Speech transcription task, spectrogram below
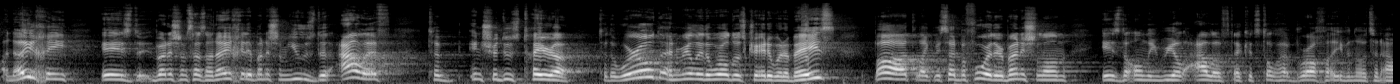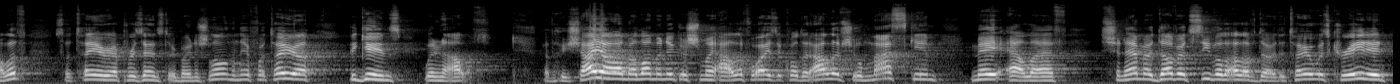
Anoiche is, the Banisham says anoiche, the Banisham used the Aleph to introduce Torah to the world, and really the world was created with a base. But, like we said before, the Ribono Shel Olam is the only real Aleph that could still have bracha, even though it's an Aleph. So Torah represents the Ribono Shel Olam, and therefore Torah begins with an Aleph. Why is it called an Aleph? Shul maskim me Aleph. Shenemer davar tzival Aleph dar. The Torah was created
